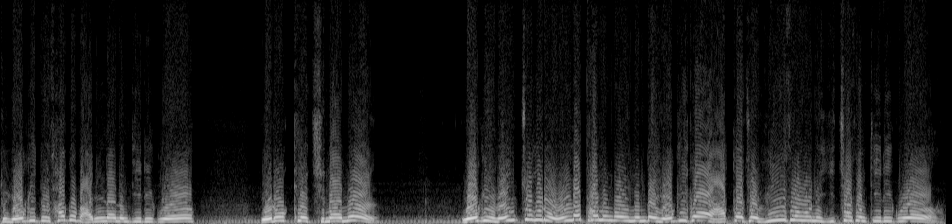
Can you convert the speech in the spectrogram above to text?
또 여기도 사고 많이 나는 길이고요. 요렇게 지나면 여기 왼쪽으로 올라타는 거 있는데 여기가 아까 저 위에서 오는 2차선 길이고요.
